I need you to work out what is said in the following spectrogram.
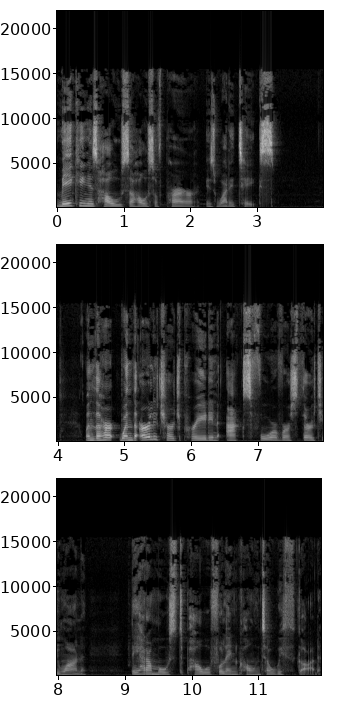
Making His house a house of prayer is what it takes. When the, when the early church prayed in Acts 4, verse 31, they had a most powerful encounter with God.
